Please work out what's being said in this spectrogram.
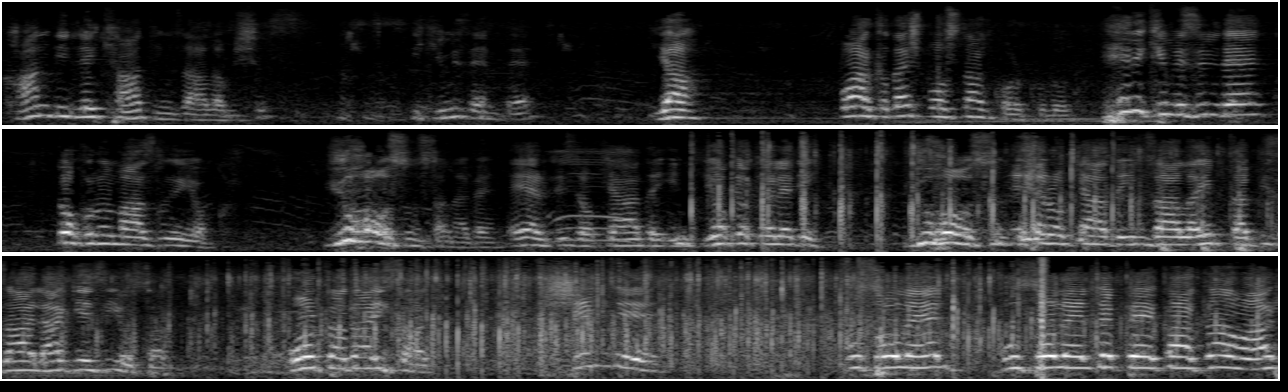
Kandil'le kağıt imzalamışız. İkimiz hem de. Ya bu arkadaş bostan korkulu. Her ikimizin de dokunulmazlığı yok. Yuh olsun sana be. Eğer biz o kağıdı im- yok yok öyle değil. Yuh olsun eğer o kağıdı imzalayıp da biz hala geziyorsak. Ortadaysak. Şimdi bu sol el, bu sol elde PKK var.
